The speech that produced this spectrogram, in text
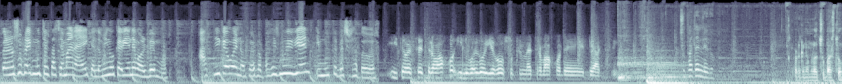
pero no sufráis mucho esta semana, ¿eh? que el domingo que viene volvemos. Así que bueno, que os lo paséis muy bien y muchos besos a todos. Hizo ese trabajo y luego llegó su primer trabajo de, de actriz. Chúpate el dedo. ¿Por qué no me lo chupas tú?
